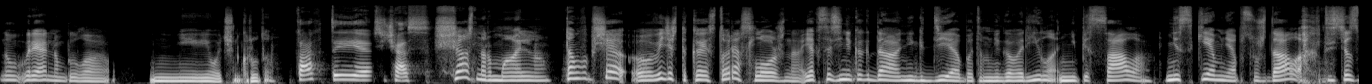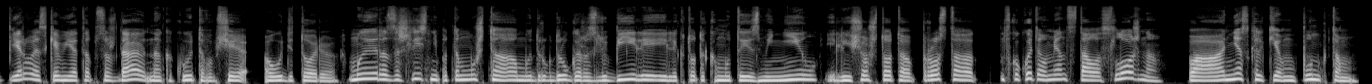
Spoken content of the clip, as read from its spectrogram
Ну, реально было не очень круто. Как ты сейчас? Сейчас нормально. Там вообще, э, видишь, такая история сложная. Я, кстати, никогда нигде об этом не говорила, не писала, ни с кем не обсуждала. Ты сейчас первая, с кем я это обсуждаю, на какую-то вообще аудиторию. Мы разошлись не потому, что мы друг друга разлюбили, или кто-то кому-то изменил, или еще что-то. Просто в какой-то момент стало сложно по нескольким пунктам.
